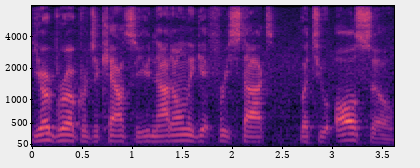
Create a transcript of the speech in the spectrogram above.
your brokerage account so you not only get free stocks, but you also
